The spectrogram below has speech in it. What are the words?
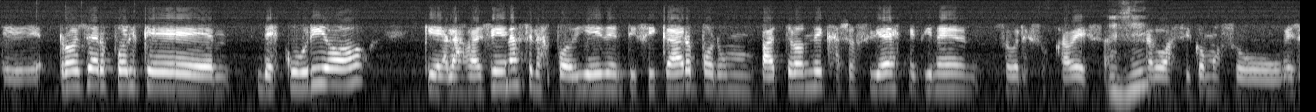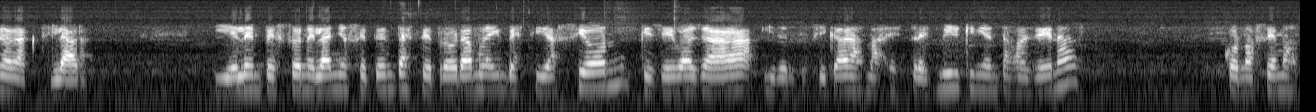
Eh, Roger fue el que descubrió que a las ballenas se las podía identificar por un patrón de callosidades que tienen sobre sus cabezas, uh -huh. algo así como su huella dactilar. Y él empezó en el año 70 este programa de investigación que lleva ya identificadas más de 3.500 ballenas. Conocemos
